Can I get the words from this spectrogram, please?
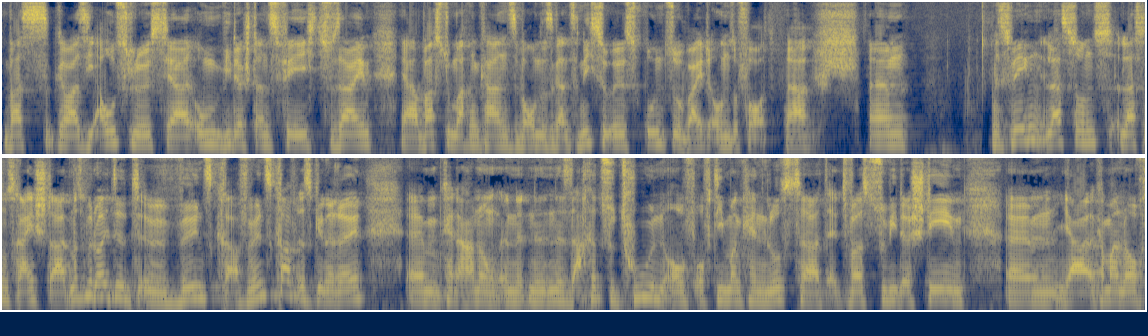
was quasi auslöst, ja, um widerstandsfähig zu sein, ja, was du machen kannst, warum das Ganze nicht so ist und so weiter und so fort, ja. Ähm, Deswegen lasst uns, lasst uns reinstarten. Was bedeutet äh, Willenskraft? Willenskraft ist generell, ähm, keine Ahnung, eine, eine Sache zu tun, auf, auf die man keine Lust hat, etwas zu widerstehen. Ähm, ja, kann man auch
